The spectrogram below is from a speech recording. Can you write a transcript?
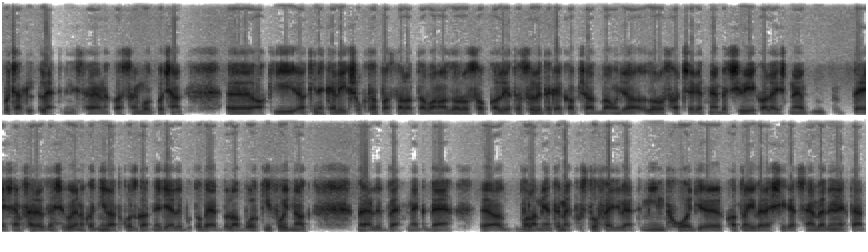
bocsánat, lett miniszterelnök asszony volt, bocsánat, aki, akinek elég sok tapasztalata van az oroszokkal, illetve a szovjetekkel kapcsolatban, hogy az orosz hadsereget ne becsüljék alá, és ne teljesen felelőtlenség olyanokat nyilatkozgatni, hogy előbb-utóbb ebből abból kifogynak, mert előbb vetnek be valamilyen tömegpusztó fegyvert, mint hogy katonai vereséget szenvednének. Tehát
